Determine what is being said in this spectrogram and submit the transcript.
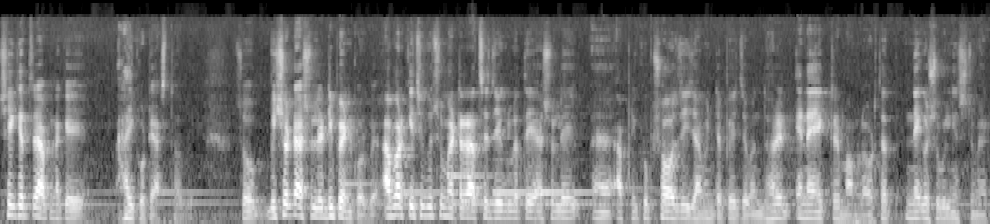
সেই ক্ষেত্রে আপনাকে হাইকোর্টে আসতে হবে। সো বিষয়টা আসলে ডিপেন্ড করবে। আবার কিছু কিছু ম্যাটার আছে যেগুলোতে আসলে আপনি খুব সহজেই জামিনটা পেয়ে যাবেন। ধরেন এনআই অ্যাক্টের মামলা, অর্থাৎ নেগোসিয়েবল ইনস্ট্রুমেন্ট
